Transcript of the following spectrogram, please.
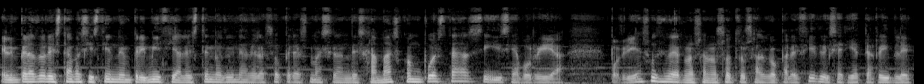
El emperador estaba asistiendo en primicia al estreno de una de las óperas más grandes jamás compuestas y se aburría. Podría sucedernos a nosotros algo parecido y sería terrible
